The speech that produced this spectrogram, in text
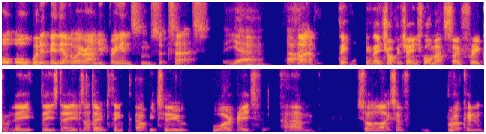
Or, or would it be the other way around? You bring in some success. Yeah, uh, Like- think, I think they chop and change formats so frequently these days. I don't think they'll be too worried. Um, saw the likes of Brook and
